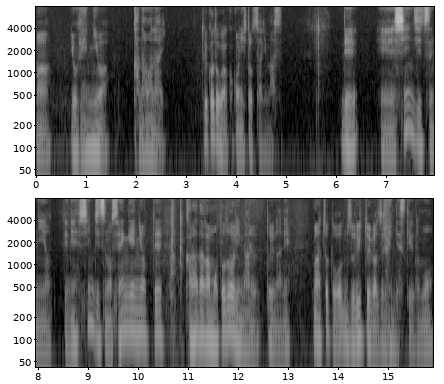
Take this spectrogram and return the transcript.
まあ、予言にはかなわないということがここに一つあります。で、えー真実によってね真実の宣言によって体が元通りになるというのはねまあちょっとずるいといえばずるいんですけれども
